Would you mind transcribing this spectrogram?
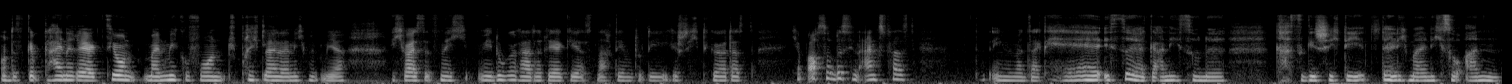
und es gibt keine Reaktion. Mein Mikrofon spricht leider nicht mit mir. Ich weiß jetzt nicht, wie du gerade reagierst, nachdem du die Geschichte gehört hast. Ich habe auch so ein bisschen Angst fast, dass irgendjemand sagt, hä, ist doch ja gar nicht so eine krasse Geschichte, jetzt stell dich mal nicht so an.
